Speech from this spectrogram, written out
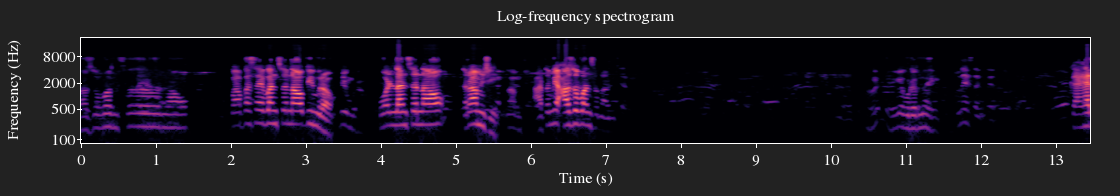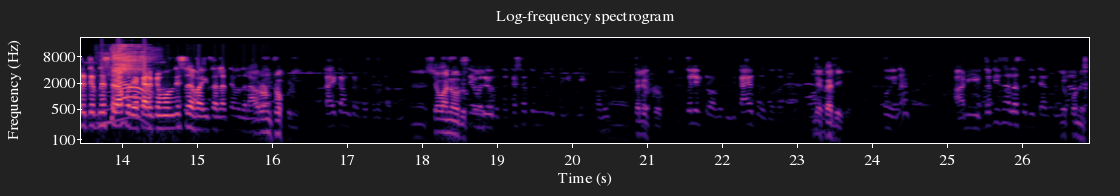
आजोबांचं नाव बाबासाहेबांचं नाव भीमराव. भीमराव. वडिलांचं नाव रामजी. रामजी. आता मी आजोबांचं नाव विचारलं. एवढं नाही. नाही सांगता येत. काय हरकत नाही सर आपण या कार्यक्रमामध्ये सहभागी झाला त्याबद्दल आभार. अरुण ठोकळे. काय काम करता सर आता आपण? अं, सेवानिवृत्त. सेवानिवृत्त. कशातून निवृत्त घेतली? कलेक्टर ऑफिस कलेक्टर ऑफिसमध्ये काय करत होता लेखाधिकारी. होय ना? आणि कधी झाला सर रिटायर एकोणीस.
